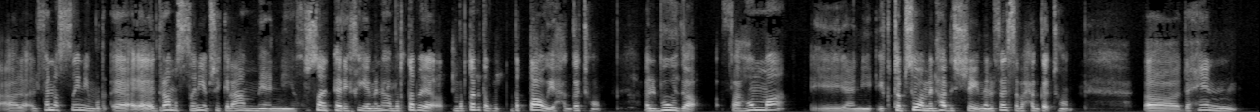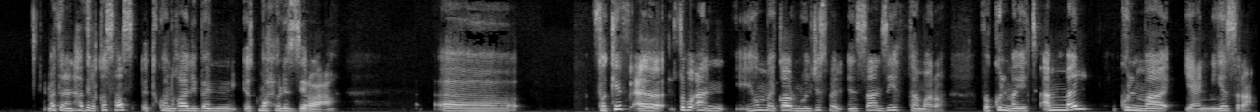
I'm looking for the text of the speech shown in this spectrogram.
آه، الفن الصيني مر... آه، الدراما الصينية بشكل عام يعني خصوصا التاريخية منها مرتبطة مرتبطة بالطاوية حقتهم البوذا. فهم يعني يقتبسوها من هذا الشيء من الفلسفة حقتهم. دحين مثلا هذه القصص تكون غالبا يطمحوا للزراعة. آه، فكيف آه، طبعا هم يقارنوا الجسم الإنسان زي الثمرة. فكل ما يتأمل كل ما يعني يزرع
